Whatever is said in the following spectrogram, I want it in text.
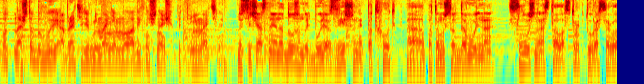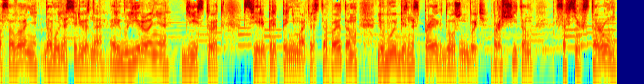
вот на что бы вы обратили внимание молодых начинающих предпринимателей? Но сейчас, наверное, должен быть более взвешенный подход, а, потому что довольно сложная стала структура согласований, довольно серьезное регулирование действует в сфере предпринимательства. Поэтому любой бизнес-проект должен быть просчитан со всех сторон,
